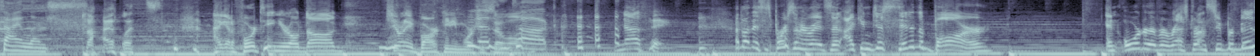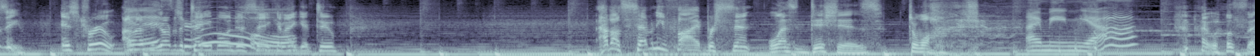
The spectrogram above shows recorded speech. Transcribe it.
Silence. Silence. I got a 14 year old dog. She don't even bark anymore. Who She's so doesn't old. talk? Nothing. How about this? This person on Reddit said, I can just sit at the bar and order if a restaurant's super busy. It's true. I don't It have to go is to the table and just say, Can I true. get two? How about 75% less dishes to wash? I mean, yeah. I will say.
